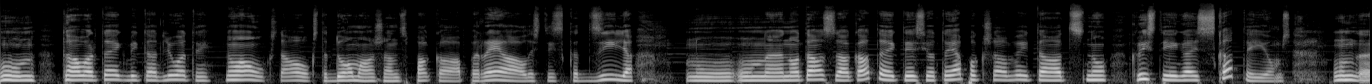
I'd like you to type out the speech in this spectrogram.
Un tā var teikt, bija tāda ļoti no augsta, augsta domāšanas pakāpe, realistiska, dziļa, nu, un e, no tās sāk atteikties, jo tajā apakšā bija tāds, nu, kristīgais skatījums. Un, e,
